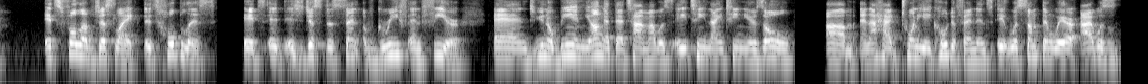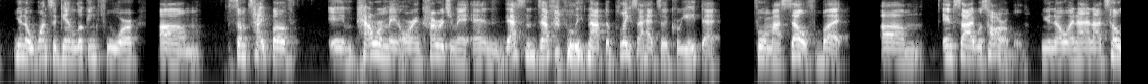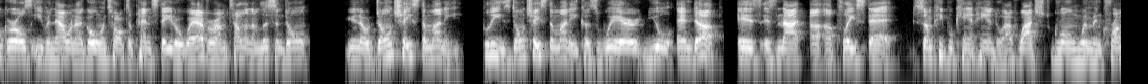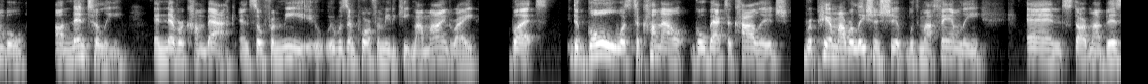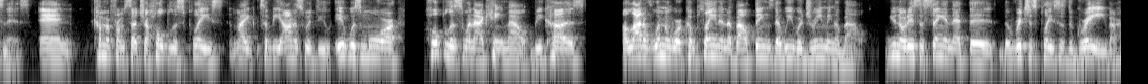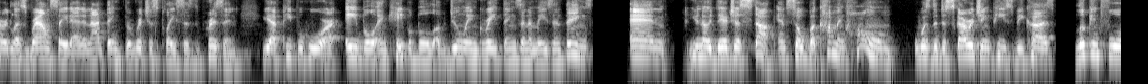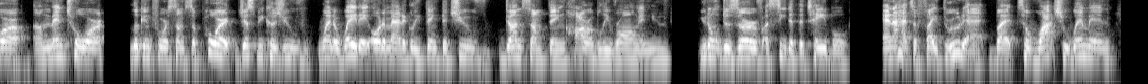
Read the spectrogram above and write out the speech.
it's full of just like it's hopeless. It's it, it's just the sense of grief and fear. And you know, being young at that time, I was 18, 19 years old. Um, and I had 28 co-defendants. It was something where I was, you know, once again looking for um some type of empowerment or encouragement. And that's definitely not the place. I had to create that for myself. But um, inside was horrible, you know. And I, and I tell girls even now when I go and talk to Penn State or wherever, I'm telling them, listen, don't, you know, don't chase the money. Please don't chase the money because where you'll end up is is not a, a, place that some people can't handle. I've watched grown women crumble uh, mentally and never come back. And so for me, it, it was important for me to keep my mind right. But the goal was to come out, go back to college, repair my relationship with my family, and start my business. And coming from such a hopeless place, Mike, to be honest with you, it was more hopeless when I came out because a lot of women were complaining about things that we were dreaming about. You know, there's a saying that the the richest place is the grave. I heard Les Brown say that, and I think the richest place is the prison. You have people who are able and capable of doing great things and amazing things, and you know they're just stuck. And so, but coming home was the discouraging piece because looking for a mentor, looking for some support, just because you've went away, they automatically think that you've done something horribly wrong and you you don't deserve a seat at the table. And I had to fight through that. But to watch women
